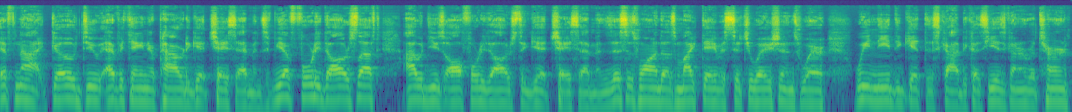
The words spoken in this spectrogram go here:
if not, go do everything in your power to get Chase Edmonds. If you have $40 left, I would use all $40 to get Chase Edmonds. This is one of those Mike Davis situations where we need to get this guy because he is going to return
